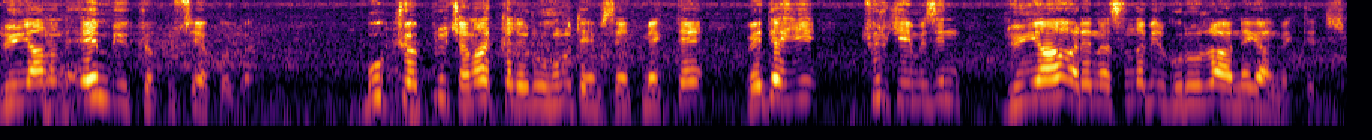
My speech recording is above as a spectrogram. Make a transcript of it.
Dünyanın en büyük köprüsü yapıldı. Bu köprü Çanakkale ruhunu temsil etmekte ve dahi Türkiye'mizin dünya arenasında bir gururlu haline gelmektedir.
